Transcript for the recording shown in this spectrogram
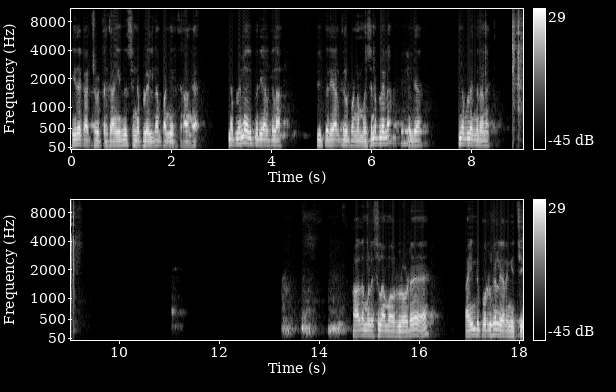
இதை காட்சிப்படுத்திருக்காங்க இது சின்ன பிள்ளைகள் தான் பண்ணியிருக்கிறாங்க. சின்ன பிள்ளைல இது பெரிய ஆட்களா இது பெரிய ஆட்கள் பண்ண மாதிரி. சின்ன பிள்ளைல இல்லையா சின்ன பிள்ளைங்கிறானே. ஆதம் அலி இஸ்லாம் அவர்களோட ஐந்து பொருள்கள் இறங்கிச்சு.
